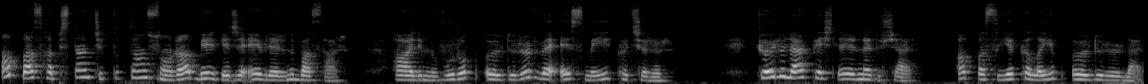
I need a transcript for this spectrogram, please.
Abbas hapisten çıktıktan sonra bir gece evlerini basar. Halim'i vurup öldürür ve Esme'yi kaçırır. Köylüler peşlerine düşer. Abbas'ı yakalayıp öldürürler.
